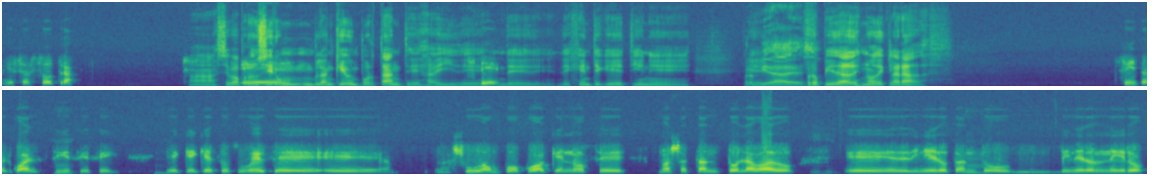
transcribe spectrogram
esa es otra. Ah, se va a producir un, eh, blanqueo importante ahí de, gente que tiene eh, propiedades. propiedades no declaradas. Sí, tal cual, sí, mm. sí, sí. Mm. que, que, eso a su vez ayuda un poco a que no se no haya tanto lavado de dinero, tanto mm. dinero en negro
